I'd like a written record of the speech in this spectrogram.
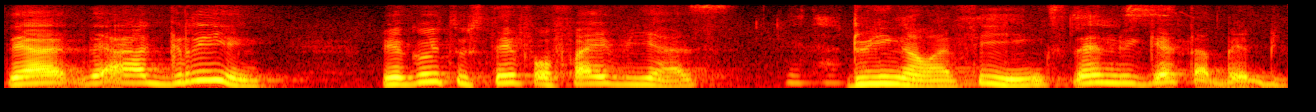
they are, they are agreeing. We are going to stay for five years doing our things, then we get a baby.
